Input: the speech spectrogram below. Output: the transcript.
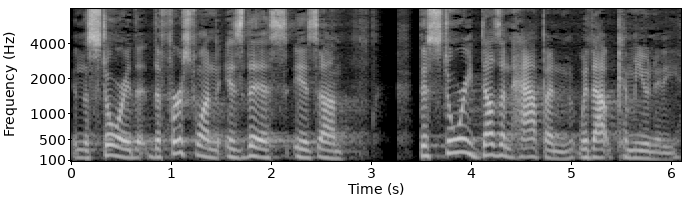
in the story. The, the first one is this: is um, this story doesn't happen without community.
